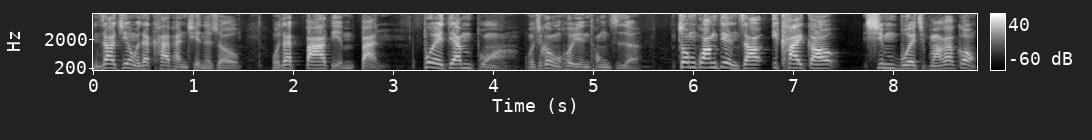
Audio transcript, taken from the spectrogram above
你知道今天我在开盘前的时候，我在八点半八点半我就跟我会员通知了，中光电只要一开高，先卖一半甲讲，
